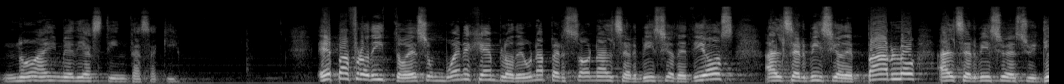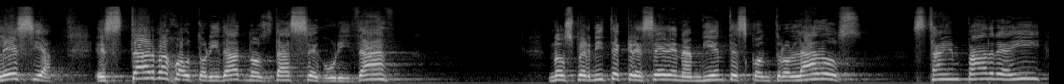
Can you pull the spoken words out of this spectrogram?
No hay medias tintas aquí. Epafrodito es un buen ejemplo de una persona al servicio de Dios, al servicio de Pablo, al servicio de su iglesia. Estar bajo autoridad nos da seguridad, nos permite crecer en ambientes controlados. Está en padre ahí,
